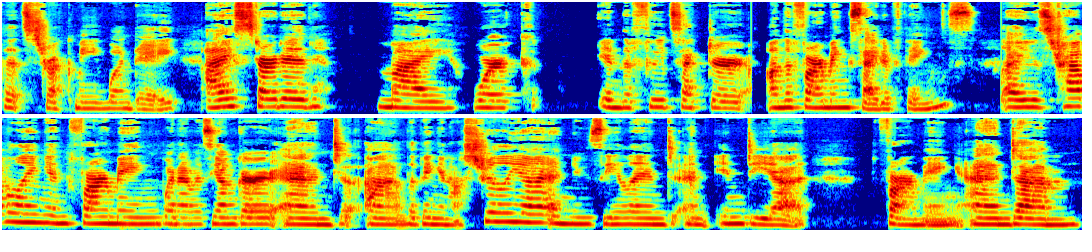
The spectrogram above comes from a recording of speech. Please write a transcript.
that struck me one day. I started my work in the food sector on the farming side of things. I was traveling and farming when I was younger and uh, living in Australia and New Zealand and India farming. And um,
